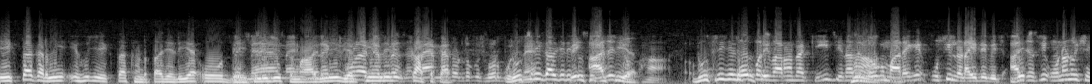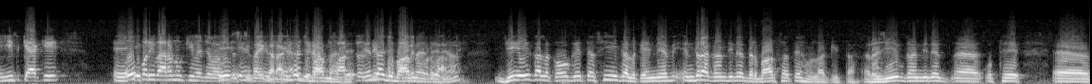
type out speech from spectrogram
ਏਕਤਾ ਕਰਨੀ ਇਹੋ ਜਿਹੀ ਏਕਤਾ ਖੰਡਤਾ ਜਿਹੜੀ ਹੈ ਉਹ ਦੇਸ਼ ਲਈ ਵੀ ਸਮਾਜ ਲਈ ਵਿਅਕਤੀਆਂ ਲਈ ਘੱਟ ਹੈ। ਮੈਂ ਤੁਹਾਡੇ ਤੋਂ ਕੁਝ ਹੋਰ ਪੁੱਛਣਾ ਦੂਸਰੀ ਗੱਲ ਜਿਹੜੀ ਤੁਸੀਂ ਜੋ- ਹੈ ਹਾਂ। ਦੂਸਰੀ ਜਿਹੜੀ ਉਹ ਪਰਿਵਾਰਾਂ ਦਾ ਕੀ ਜਿਨ੍ਹਾਂ ਦੇ। ਲੋਕ ਮਾਰੇ ਗਏ ਉਸੇ ਲੜਾਈ ਦੇ ਵਿੱਚ। ਅੱਜ ਅਸੀਂ ਉਹਨਾਂ ਨੂੰ ਸ਼ਹੀਦ ਕਹਿ ਕੇ ਉਹ ਪਰਿਵਾਰਾਂ ਨੂੰ ਕਿਵੇਂ ਜਵਾਬ ਜਸਟੀਫਾਈ ਕਰਾਂਗੇ? ਦੇ- ਇਹਦਾ ਜਵਾਬ ਮੈਂ ਦੇ ਰਿਹਾ। ਜੇ ਇਹ ਗੱਲ ਕਹੋਗੇ ਤਾਂ ਅਸੀਂ ਇਹ ਗੱਲ ਕਹਿੰਦੇ ਆ ਵੀ ਇੰਦਰਾ ਗਾਂਧੀ ਨੇ ਦਰਬਾਰ ਸਾਹਿਬ ਤੇ ਹਮਲਾ ਕੀਤਾ। ਰਾਜੀਵ ਗਾਂਧੀ ਨੇ ਉੱਥੇ ਅਹ,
